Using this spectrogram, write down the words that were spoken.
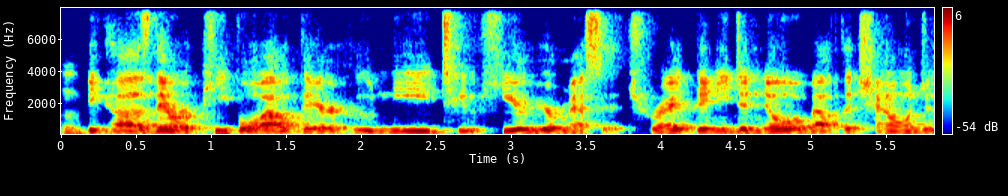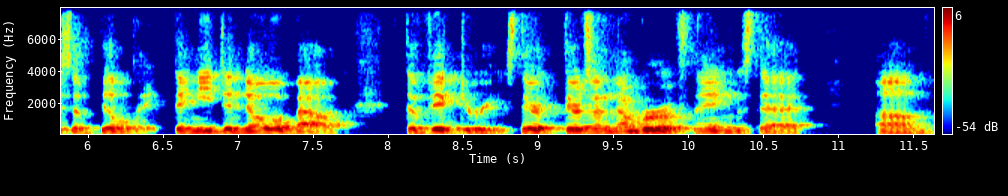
hmm. because there are people out there who need to hear your message, right? They need to know about the challenges of building. They need to know about the victories. There, there's a number of things that, um,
